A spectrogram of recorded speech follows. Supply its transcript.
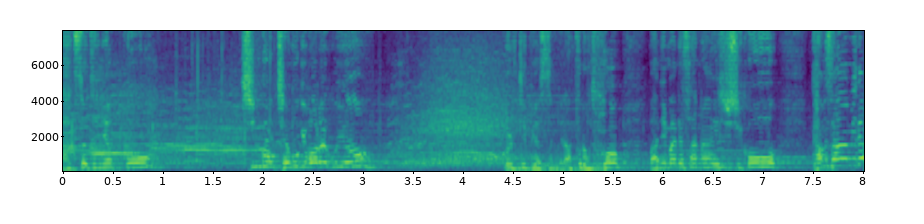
박서진이었고 신곡 제목이 뭐라고요? 꿀팁이었습니다. 앞으로도 많이 많이 사랑해 주시고 감사합니다.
